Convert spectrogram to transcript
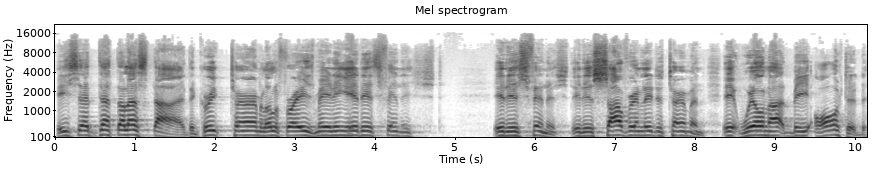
he said, Tetelestai, the Greek term, a little phrase meaning it is finished. It is finished. It is sovereignly determined. It will not be altered.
